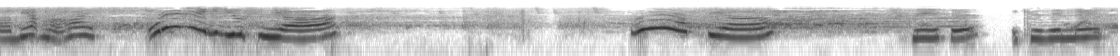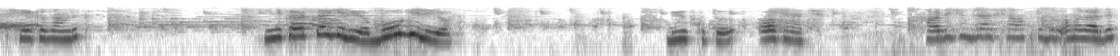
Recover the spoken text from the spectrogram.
Abi yapma. Hayır. Oraya niye gidiyorsun ya? Oraya ya. Neyse. 250 şey kazandık. Yeni karakter geliyor. Bu geliyor. Büyük kutu. Al sen aç. Kardeşim biraz şanslıdır ona verdim.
